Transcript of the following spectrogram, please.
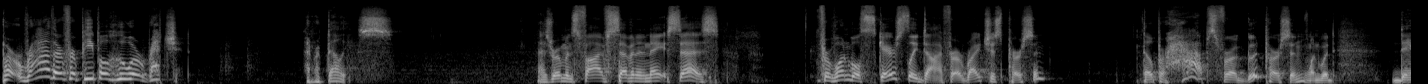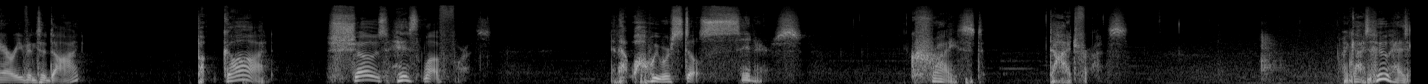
but rather for people who were wretched and rebellious. As Romans 5 7 and 8 says, For one will scarcely die for a righteous person, though perhaps for a good person one would dare even to die. But God shows his love for us. And that while we were still sinners, Christ died for us. I mean, guys, who has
